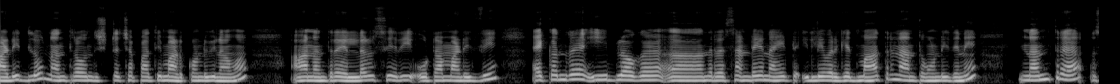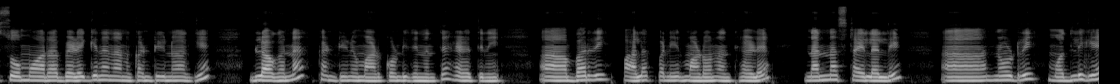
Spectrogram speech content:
ಮಾಡಿದ್ಲು. ನಂತರ ಒಂದಿಷ್ಟು ಚಪಾತಿ ಮಾಡ್ಕೊಂಡ್ವಿ ನಾವು. ಆ, ನಂತರ ಎಲ್ಲರೂ ಸೇರಿ ಊಟ ಮಾಡಿದ್ವಿ. ಯಾಕಂದರೆ ಈ ಬ್ಲಾಗ ಅಂದರೆ ಸಂಡೇ ನೈಟ್ ಇಲ್ಲಿವರೆಗೆದು ಮಾತ್ರ ನಾನು ತೊಗೊಂಡಿದ್ದೀನಿ. ನಂತರ ಸೋಮವಾರ ಬೆಳಗ್ಗೆನ ನಾನು ಕಂಟಿನ್ಯೂ ಆಗಿ ಬ್ಲಾಗನ್ನು ಕಂಟಿನ್ಯೂ ಮಾಡ್ಕೊಂಡಿದ್ದೀನಿ ಅಂತ ಹೇಳ್ತೀನಿ ಬರ್ರಿ, ಪಾಲಕ್ ಪನ್ನೀರ್ ಮಾಡೋಣ ಅಂತ ಹೇಳಿ ನನ್ನ ಸ್ಟೈಲಲ್ಲಿ ನೋಡ್ರಿ, ಮೊದಲಿಗೆ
